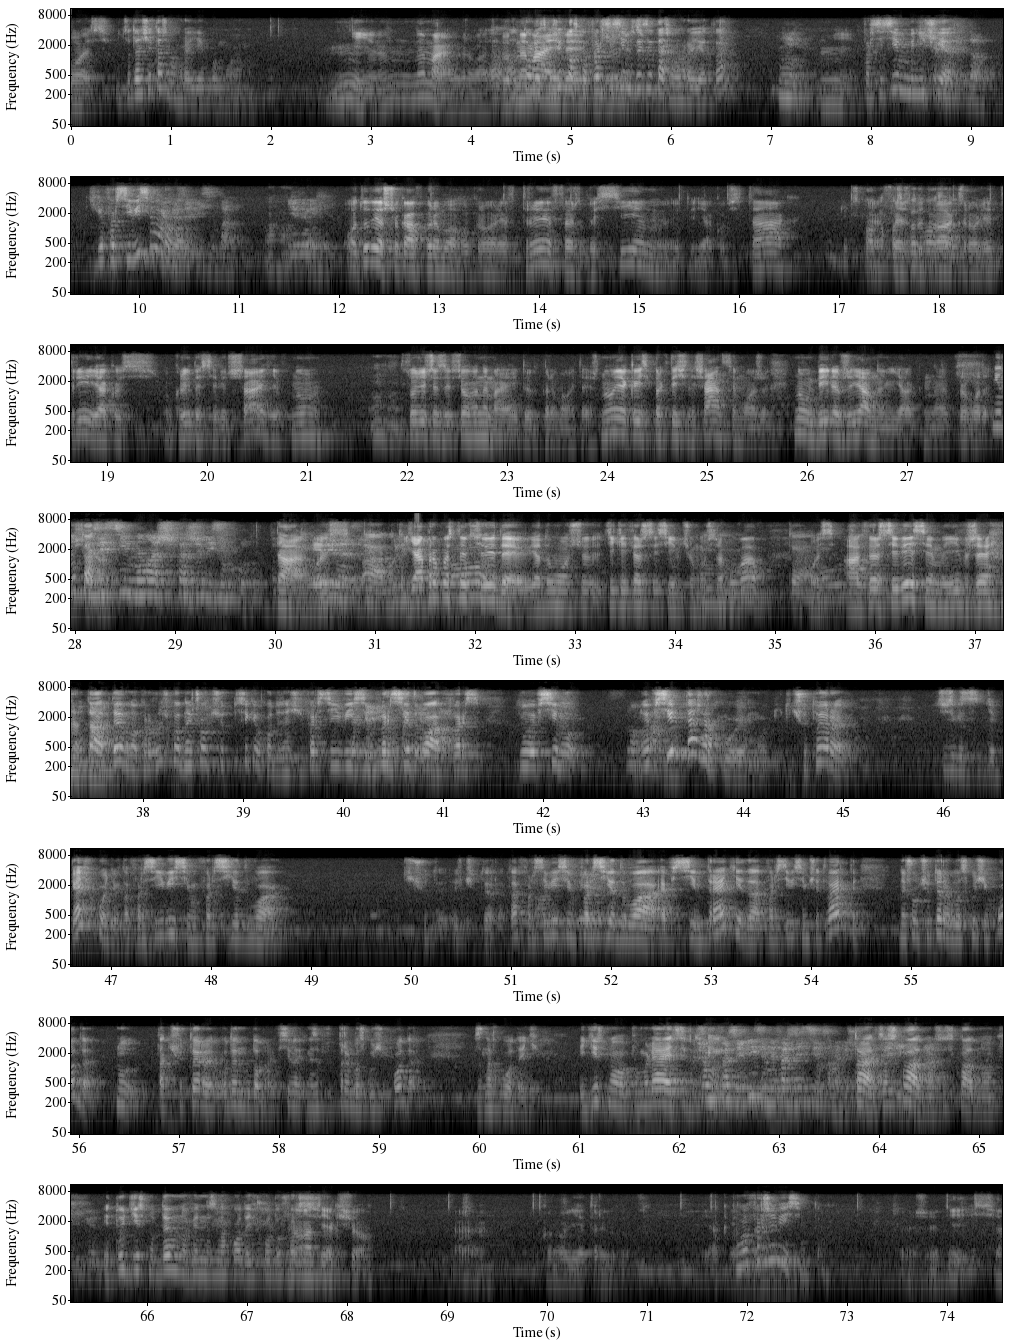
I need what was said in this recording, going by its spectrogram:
Ось. Це, до речі, теж виграє, по-моєму. Ні, ну немає вигравати. Тут Анатолій, немає скажіть, будь ласка, ідеї ферзь 7 здається теж виграє, так? Ні. Ні. Ферзь 7 мені ще. Да. Тільки Форсі 8 Тільки виграв? так. Ага. Єдиний. Отут я шукав перемогу. Король F3, ферзь B7, якось так. Тут складно, Ферзь ферзь B2, зараз. король E3, якось укритися від шагів. Ну, Мгм. судячи зі всього, немає йду перемоги теж. Ну, якісь практичні шанси може. Ну, біля вже явно ніяк не проводить. Ні, ну так. Зі сім немає ж перший вісім ходу. Тобто, Так, ось. А, ну, Я пропустив Ну, цю ідею. Я думав, що тільки ферзь C7 чомусь Мгм. рахував. Так, Ось. ну, А це- ферзь C8 і вже. Ну так, дивно, Кроручко знайшов що скільки виходить, значить ферзь 8, Ферзь ферзь 2, два. ферзь. Ну F7, ну, Ну, ну F7 теж рахуємо. Тут 4. 5 ходів, та ферзь 8, ферзь 2. 4, так? Ферзь 8, ферзь 2, F7 третій, да, ферзь 8 четвертий. Знайшов 4 блискучі хода. Ну, так, 4, один, добре, всі навіть не 3 блискучі хода знаходить. І дійсно помиляється в Причому ферзь 8, не ферзь 7 саме пішов. Так, це складно, це складно. І тут дійсно дивно він не знаходить ходу Ну, от якщо. е, Король є 3. Як Ну, ферзь 8 там. Ферзь 8.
